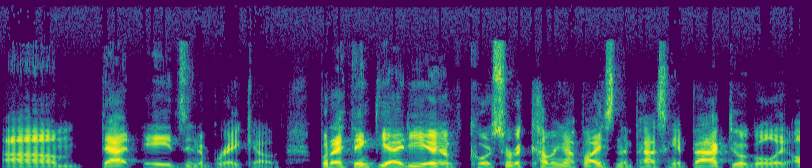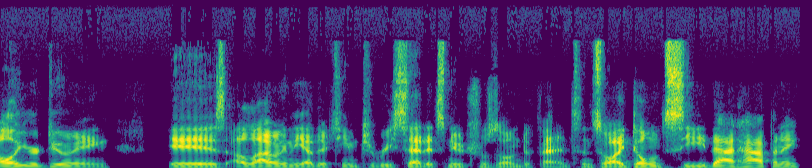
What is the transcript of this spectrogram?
um, that aids in a breakout. But I think the idea of course sort of coming up ice and then passing it back to a goalie, all you're doing is allowing the other team to reset its neutral zone defense. And so I don't see that happening.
